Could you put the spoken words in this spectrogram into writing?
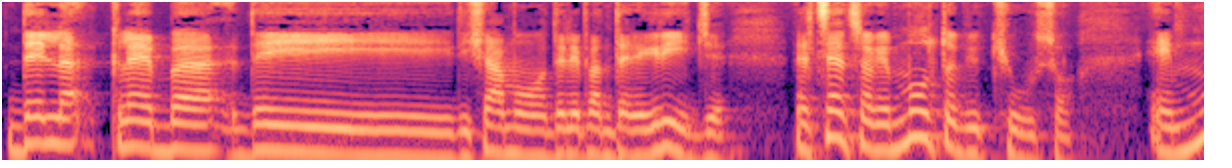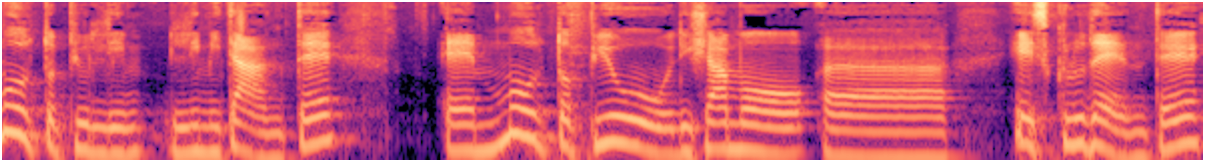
del club dei, diciamo, delle pantere grigie, nel senso che è molto più chiuso, è molto più lim- limitante, è molto più, diciamo, eh, escludente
